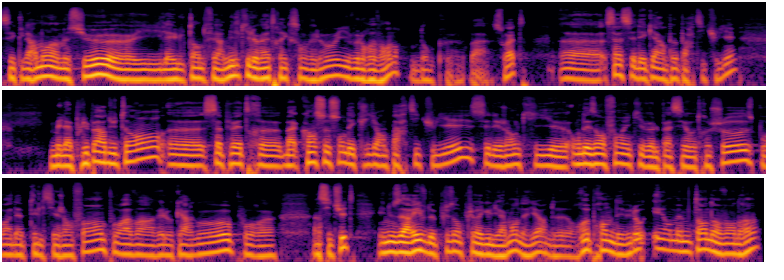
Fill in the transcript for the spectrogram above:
C'est clairement un monsieur, euh, il a eu le temps de faire 1000 km avec son vélo, il veut le revendre, donc euh, bah soit. ça, c'est des cas un peu particuliers. Mais la plupart du temps, ça peut être, bah, quand ce sont des clients particuliers, c'est des gens qui ont des enfants et qui veulent passer à autre chose, pour adapter le siège enfant, pour avoir un vélo cargo, pour ainsi de suite. Il nous arrive de plus en plus régulièrement d'ailleurs de reprendre des vélos et en même temps d'en vendre un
